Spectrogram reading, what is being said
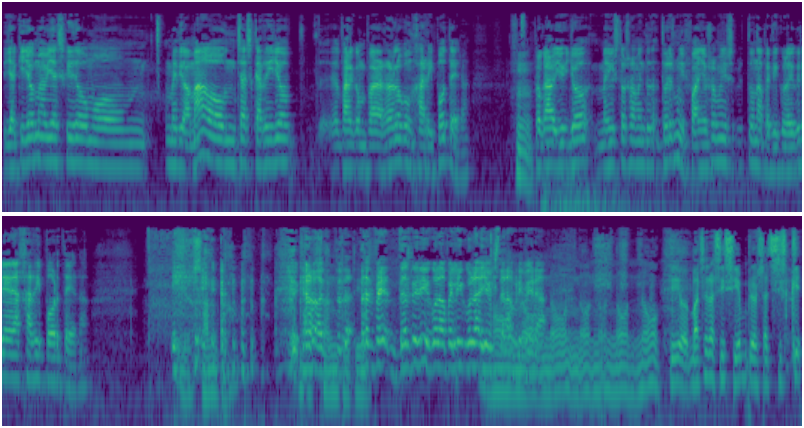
Y aquí yo me había escrito como medio amago, un chascarrillo eh, para compararlo con Harry Potter. Hmm. Pero claro, yo, yo me he visto solamente... Tú eres muy fan, yo solo me he visto una película. Yo creía que era Harry Potter. Dios santo. claro, santo, tú, has, pe- tú has venido con la película y yo he visto No, la primera. No, no, no, no, no, tío, va a ser así siempre. O sea, si es que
